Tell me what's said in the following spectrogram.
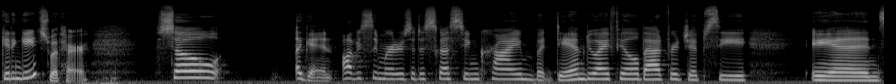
get engaged with her. So, again, obviously, murder is a disgusting crime, but damn, do I feel bad for Gypsy. And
